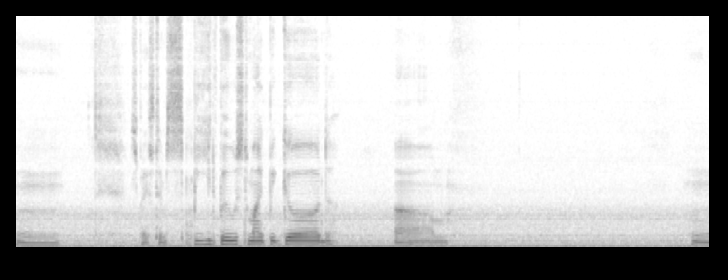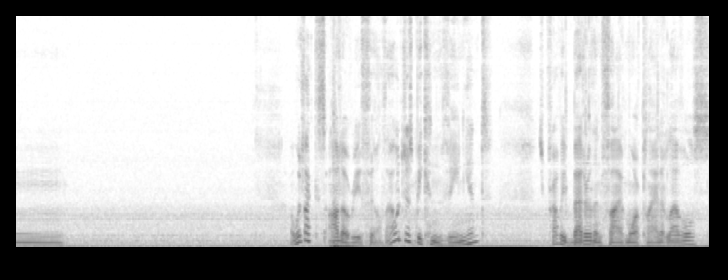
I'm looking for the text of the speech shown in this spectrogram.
Hmm. Space Tim speed boost might be good. Um. Hmm. I would like this auto refill. That would just be convenient. It's probably better than five more planet levels.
